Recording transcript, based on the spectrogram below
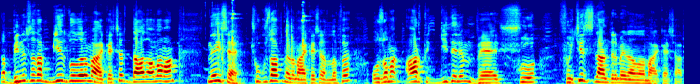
Ya benim zaten 1 dolarım var arkadaşlar. Daha da alamam. Neyse çok uzatmayalım arkadaşlar lafı. O zaman artık gidelim ve şu fakir Slenderman'i alalım arkadaşlar.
